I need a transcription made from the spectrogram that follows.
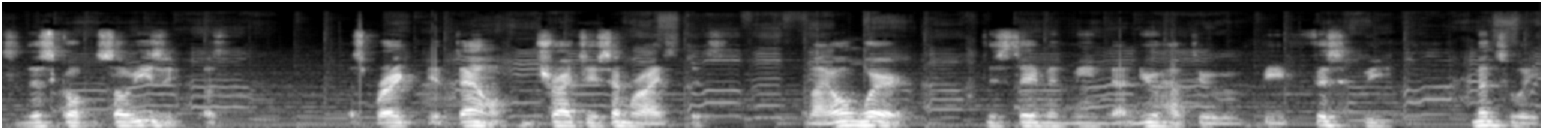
So this scope is so easy. Let's let's break it down and try to summarize this. In my own word, this statement means that you have to be physically, mentally,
